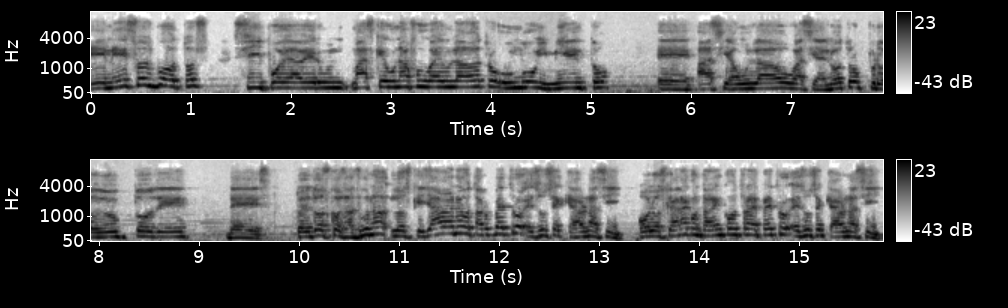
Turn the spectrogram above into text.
En esos votos sí puede haber un, más que una fuga de un lado a otro, un movimiento eh, hacia un lado o hacia el otro producto de, de esto. Entonces, dos cosas. Uno, los que ya van a votar Petro, esos se quedaron así. O los que van a contar en contra de Petro, esos se quedaron así.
